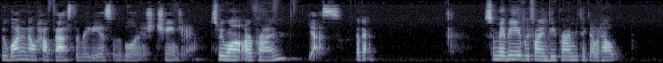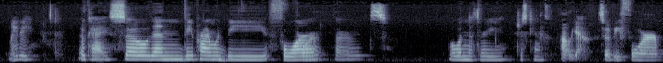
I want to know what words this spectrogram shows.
We want to know how fast the radius of the balloon is changing. So we want R prime. Yes. Okay. So maybe if we find V prime, you think that would help? Maybe. Okay, so then V prime would be 4. Four thirds. Well, wouldn't the 3 just cancel? Oh yeah. So it'd be 4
